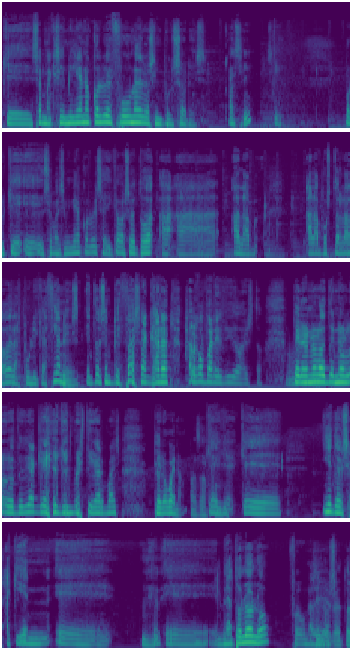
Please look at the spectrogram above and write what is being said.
que San Maximiliano Kolbe fue uno de los impulsores. ¿Ah, sí? Sí. Porque eh, San Maximiliano Kolbe se dedicaba sobre todo a, a- a la, al apostolado de las publicaciones. Sí. Entonces empezó a sacar algo parecido a esto. Pero no lo, no lo- lo tendría que, que investigar más. Pero bueno, que- y entonces aquí en eh, eh, el Beato Lolo fue uno Sí, de el los... Beato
